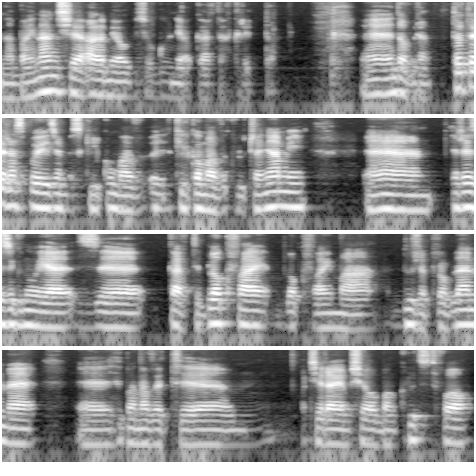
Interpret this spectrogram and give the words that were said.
na Binance, ale miało być ogólnie o kartach krypto. Dobra, to teraz pojedziemy z kilkoma, kilkoma wykluczeniami. Rezygnuję z karty BlockFi. BlockFi ma duże problemy, chyba nawet e, ocierają się o bankructwo,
